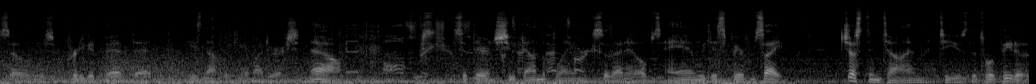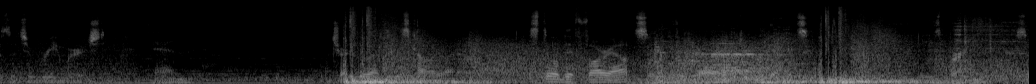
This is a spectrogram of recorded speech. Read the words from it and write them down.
so there's a pretty good bet that he's not looking in my direction now. We sit there and shoot down the plane, so that helps, and we disappear from sight just in time to use the torpedoes that have re-emerged and try to go after this Colorado. Still a bit far out, so we figure out give him the guns. And he's burning, so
